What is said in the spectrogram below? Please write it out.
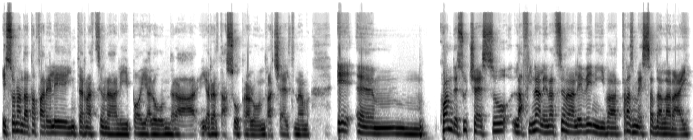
e sono andato a fare le internazionali poi a Londra, in realtà sopra Londra, a Cheltenham. E um, quando è successo, la finale nazionale veniva trasmessa dalla RAI,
